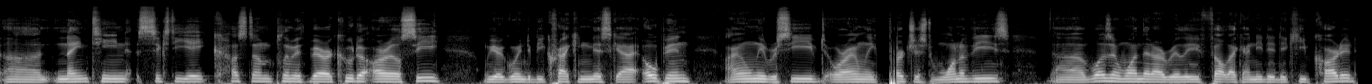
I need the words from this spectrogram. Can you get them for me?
1968 uh, custom Plymouth Barracuda RLC. We are going to be cracking this guy open. I only received or I only purchased one of these. Uh, wasn't one that I really felt like I needed to keep carded,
